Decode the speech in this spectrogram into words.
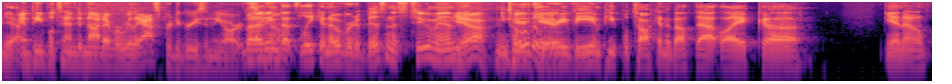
Yeah. And people tend to not ever really ask for degrees in the arts. But I think know? that's leaking over to business too, man. Yeah, you totally. hear Gary Vee and people talking about that, like, uh, you know,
